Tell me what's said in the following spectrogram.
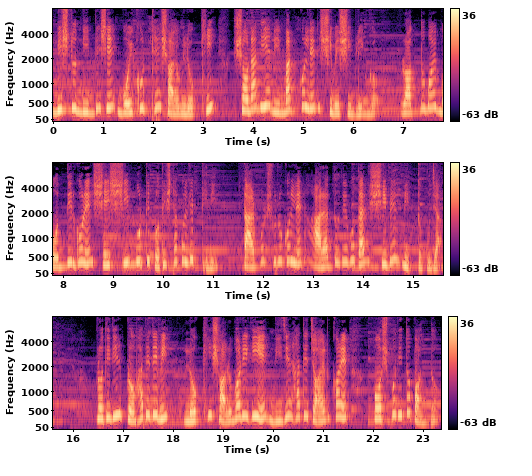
বিষ্ণুর নির্দেশে বৈকুণ্ঠে স্বয়ং লক্ষ্মী সোনা দিয়ে নির্মাণ করলেন শিবের শিবলিঙ্গ। রত্নময় মন্দির গড়ে সেই শিব মূর্তি প্রতিষ্ঠা করলেন তিনি। তারপর শুরু করলেন আরাধ্য দেবতার শিবের নিত্য পূজা। প্রতিদিন প্রভাতে দেবী লক্ষ্মী সরোবরে গিয়ে নিজের হাতে চয়ন করেন পুষ্পদিত পদ্ম।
